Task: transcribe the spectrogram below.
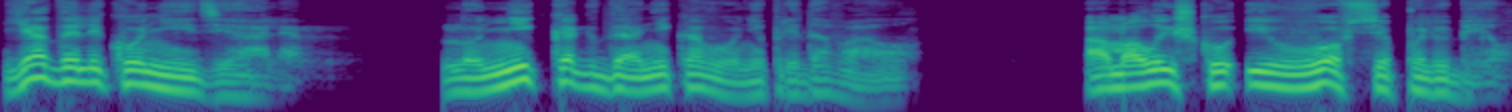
Я далеко не идеален, но никогда никого не предавал. А малышку и вовсе полюбил.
